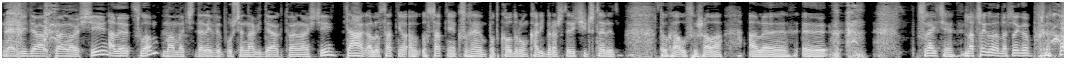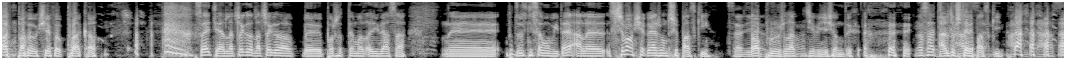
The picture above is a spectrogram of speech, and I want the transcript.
na wideo aktualności? Ale słucham? Mama ci dalej wypuszcza na wideo aktualności? Tak, ale ostatnio, ostatnio jak słuchałem pod kodrą kalibra 44, to, to chyba usłyszała, ale e, słuchajcie, dlaczego, dlaczego Paweł się popłakał? Słuchajcie, a dlaczego, dlaczego e, poszedł temat Adidasa? E, bo to jest niesamowite, ale z czym wam się kojarzą trzy paski? Oprócz lat 90. No z Ale to cztery paski. Adidasem.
